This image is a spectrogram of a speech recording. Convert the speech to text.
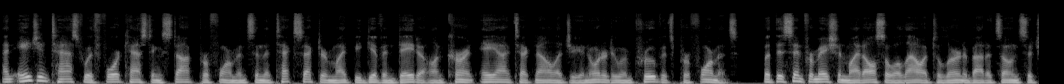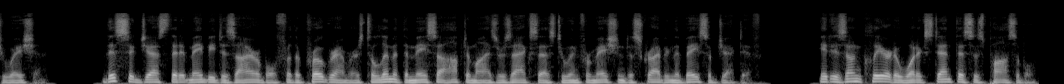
an agent tasked with forecasting stock performance in the tech sector might be given data on current AI technology in order to improve its performance, but this information might also allow it to learn about its own situation. This suggests that it may be desirable for the programmers to limit the MESA optimizer's access to information describing the base objective. It is unclear to what extent this is possible,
